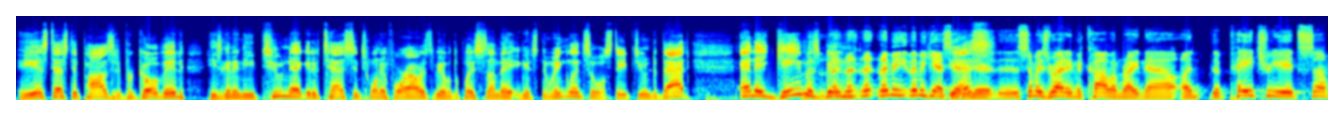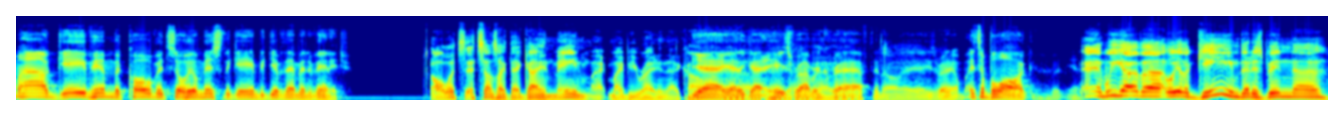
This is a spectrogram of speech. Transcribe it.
He is tested positive for COVID. He's going to need two negative tests in 24 hours to be able to play Sunday against New England. So we'll stay tuned to that. And a game has been. Let, let- let me let me guess. Yes. Eddie, there- there- somebody's writing the column right now. Uh, the Patriots somehow gave him the COVID, so he'll miss the game to give them an advantage. Oh, what's that? Sounds like that guy in Maine might, might be writing that column. yeah, yeah. The guy hates yeah, Robert yeah. Kraft and all that. Yeah, he's writing. It's a blog. And we have a we have a game that has been uh,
